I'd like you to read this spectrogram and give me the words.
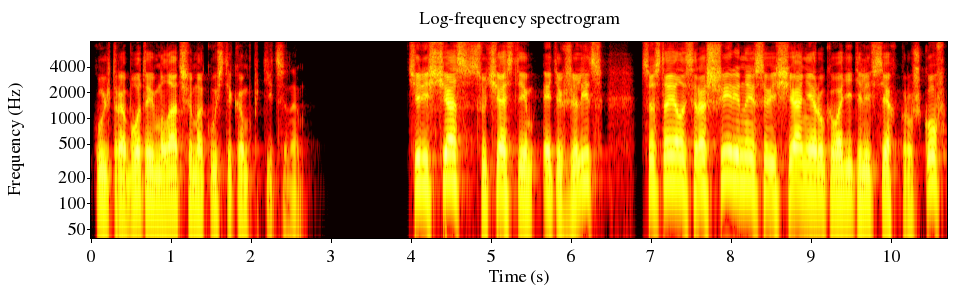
культработой младшим акустиком Птицыным. Через час с участием этих же лиц – состоялось расширенное совещание руководителей всех кружков,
